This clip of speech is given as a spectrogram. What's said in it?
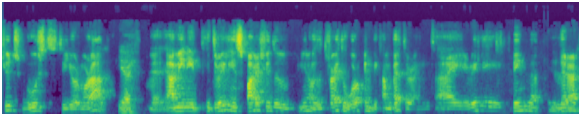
huge boost to your morale. Yeah, I mean, it, it really inspires you to you know to try to work and become better. And I really think that there are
